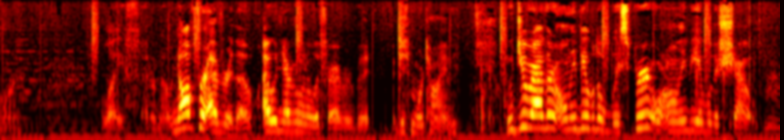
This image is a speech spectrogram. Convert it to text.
more life. I don't know. Not forever though. I would never want to live forever, but just more time. Would you rather only be able to whisper or only be able to shout? Mm.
